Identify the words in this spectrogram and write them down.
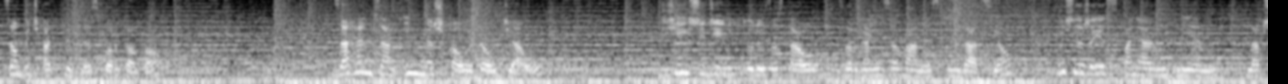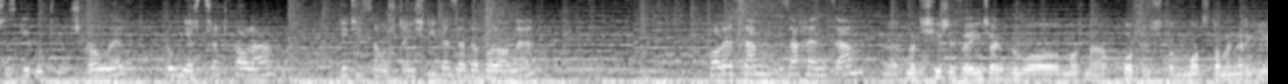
chcą być aktywne sportowo. Zachęcam inne szkoły do udziału. Dzisiejszy dzień, który został zorganizowany z fundacją, myślę, że jest wspaniałym dniem dla wszystkich uczniów szkoły, również przedszkola. Dzieci są szczęśliwe, zadowolone. Polecam, zachęcam. Na dzisiejszych zajęciach było można poczuć tą moc, tą energię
